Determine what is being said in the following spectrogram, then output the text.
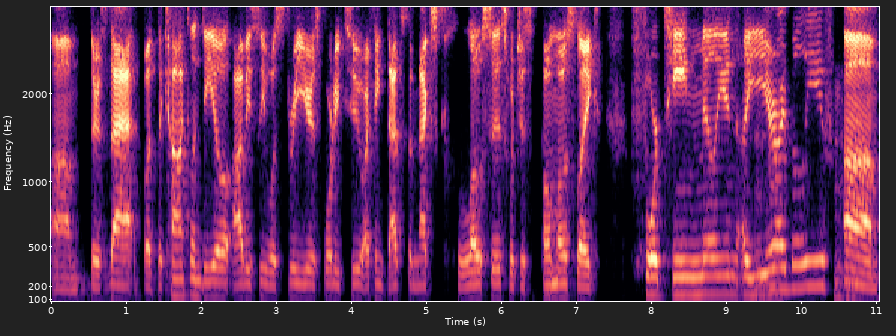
um, there's that. But the Conklin deal obviously was three years, 42. I think that's the next closest, which is almost like 14 million a year, mm-hmm. I believe. Mm-hmm. Um,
